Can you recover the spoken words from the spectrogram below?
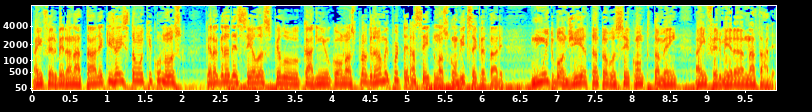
a enfermeira Natália, que já estão aqui conosco. Quero agradecê-las pelo carinho com o nosso programa e por ter aceito o nosso convite, secretária. Muito bom dia, tanto a você quanto também a enfermeira Natália.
